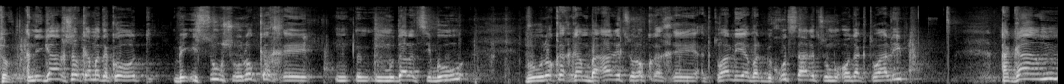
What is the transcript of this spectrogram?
טוב, אני אגע עכשיו כמה דקות באיסור שהוא לא כך אה, מודע לציבור, והוא לא כך גם בארץ, הוא לא כל כך אה, אקטואלי, אבל בחוץ לארץ הוא מאוד אקטואלי. הגם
